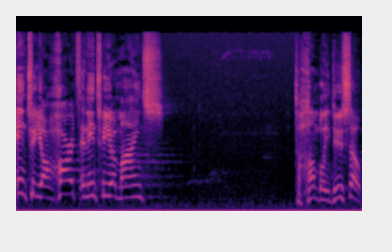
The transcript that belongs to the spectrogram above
into your hearts, and into your minds? To humbly do so.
